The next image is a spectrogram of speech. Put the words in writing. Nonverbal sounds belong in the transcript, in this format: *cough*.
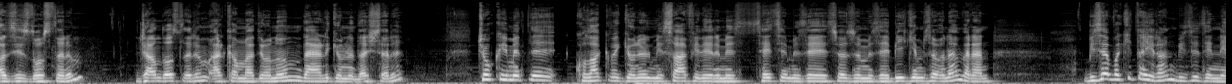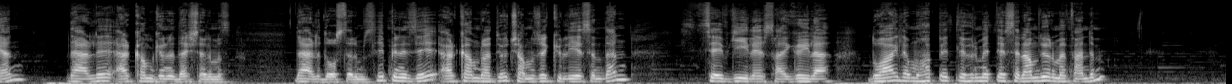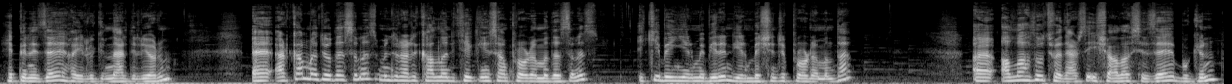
Aziz dostlarım, can dostlarım, Erkam Radyo'nun değerli gönüldaşları, çok kıymetli kulak ve gönül misafirlerimiz, sesimize, sözümüze, bilgimize önem veren, bize vakit ayıran, bizi dinleyen değerli Erkam gönüldaşlarımız, değerli dostlarımız. Hepinizi Erkam Radyo Çamlıca Külliyesi'nden sevgiyle, saygıyla, duayla, muhabbetle, hürmetle selamlıyorum efendim. Hepinize hayırlı günler diliyorum. Ee, Erkam Radyo'dasınız. Münir Arıkan'la Nitelikli İnsan programındasınız. 2021'in 25. programında. Ee, Allah lütfederse inşallah size bugün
